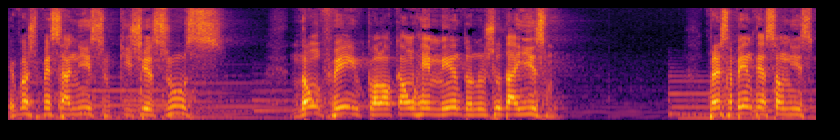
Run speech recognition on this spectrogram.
eu gosto de pensar nisso, que Jesus não veio colocar um remendo no judaísmo. Presta bem atenção nisso.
